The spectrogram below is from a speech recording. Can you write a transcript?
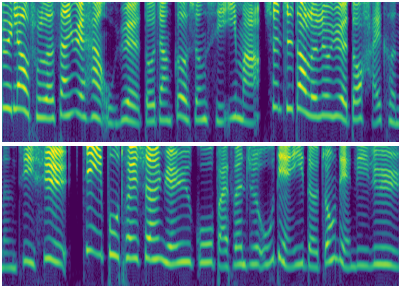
预料除了三月和五月都将各升息一码，甚至到了六月都还可能继续进一步推升原预估百分之五点一的终点利率。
